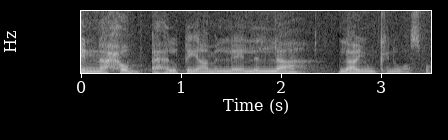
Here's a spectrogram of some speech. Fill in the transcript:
إن حب أهل قيام الليل لله لا يمكن وصفه.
